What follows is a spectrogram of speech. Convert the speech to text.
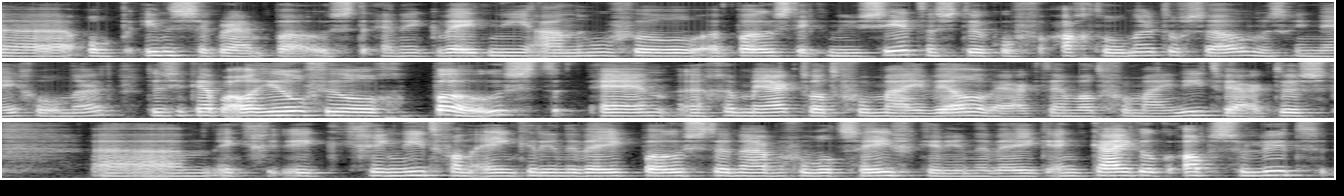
uh, op Instagram post. En ik weet niet aan hoeveel post ik nu zit. Een stuk of 800 of zo, misschien 900. Dus ik heb al heel veel gepost en gemerkt wat voor mij wel werkt en wat voor mij niet werkt. Dus Um, ik, ik ging niet van één keer in de week posten naar bijvoorbeeld zeven keer in de week. En kijk ook absoluut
